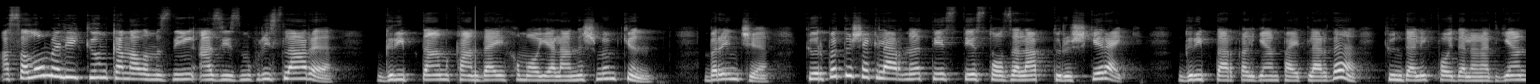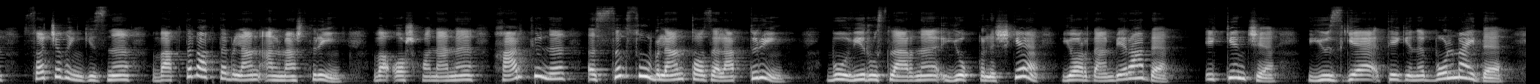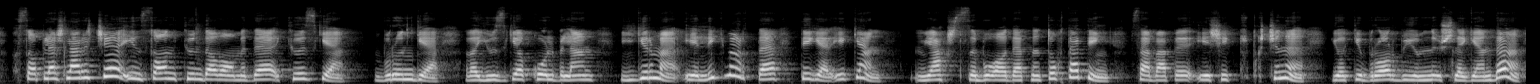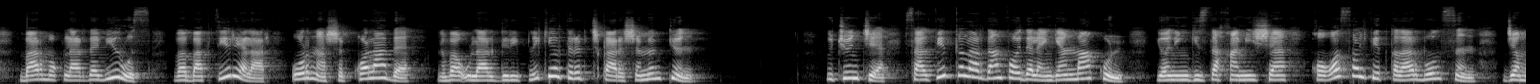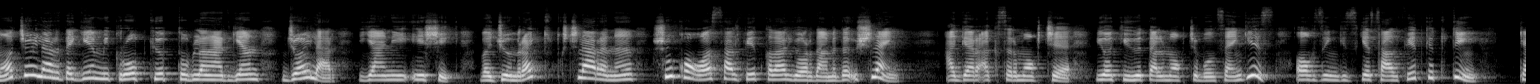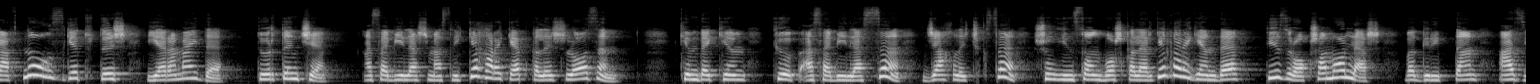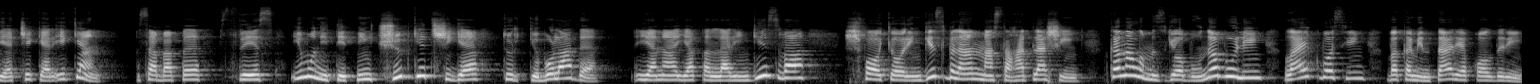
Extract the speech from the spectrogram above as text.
Assalomu alaykum kanalimizning aziz muxlislari. Grippdan qanday himoyalanish mumkin? Birinchi, ko'rpa to'shaklarni tez-tez tozalab turish kerak. Gripp tarqalgan paytlarda kundalik foydalanadigan sochig'ingizni vaqti-vaqti bilan almashtiring va oshxonani har kuni issiq suv bilan tozalab turing. Bu viruslarni yo'q qilishga yordam beradi. Ikkinchi, yuzga teginib bo'lmaydi. Hisoblashlaricha inson kun davomida ko'zga, burunga va yuzga qo'l bilan 20-50 marta tegar ekan. Yaxshisi bu odatni to'xtating. Sababi eshik tutqichini yoki biror buyumni ushlaganda barmoqlarda virus va bakteriyalar o'rnashib qoladi va ular grippni keltirib chiqarishi mumkin. Uchinchi, salfetkalardan foydalangan ma'qul. Yoningizda hamisha qog'oz salfetkalar bo'lsin. Jamoat joylaridagi mikrob ko'p to'planadigan joylar, ya'ni eshik va jo'mrak tutqichlarini shu qog'oz salfetkalar yordamida ushlang. Agar aksirmoqchi yoki yo'talmoqchi bo'lsangiz, og'zingizga salfetka tuting. Kaftni og'izga tutish yaramaydi. To'rtinchi, asabiylashmaslikka harakat qilish lozim. Kimda kim ko'p asabiylashsa, jahli chiqsa, shu inson boshqalarga qaraganda tezroq shamollash va grippdan aziyat chekar ekan. Sababi stress immunitetning tushib ketishiga turtki bo'ladi. Yana yaqinlaringiz va shifokoringiz bilan maslahatlashing. Kanalimizga obuna bo'ling, like bosing va kommentariya qoldiring.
